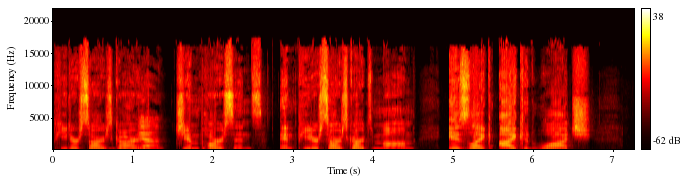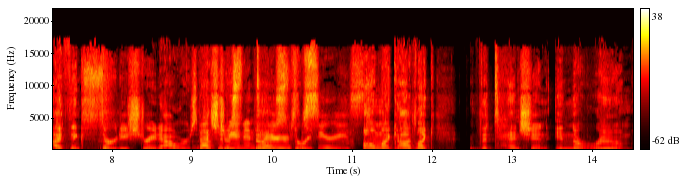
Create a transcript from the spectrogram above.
Peter Sarsgaard, Yeah. Jim Parsons, and Peter Sarsgaard's mom is like I could watch. I think thirty straight hours That of should just be an entire those three. series. Oh my god! Like the tension in the room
